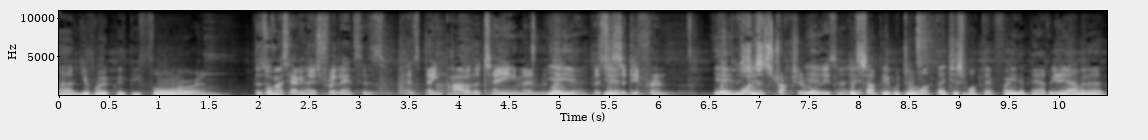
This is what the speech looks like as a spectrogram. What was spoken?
uh, you've worked with before and it's almost having those freelancers as being part of the team, and Yeah, yeah, There's yeah. just a different yeah, employment just- structure, yeah, really, isn't it? But Yeah. some people do want they just want that freedom now to be able to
